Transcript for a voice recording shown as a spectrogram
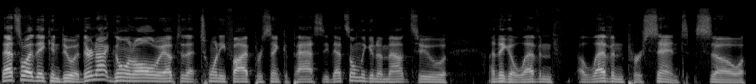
that's why they can do it. They're not going all the way up to that 25% capacity. That's only going to amount to, I think, 11 11%. So.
